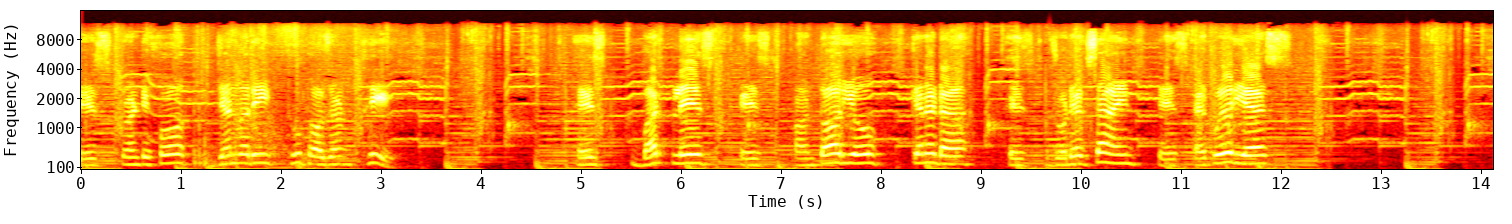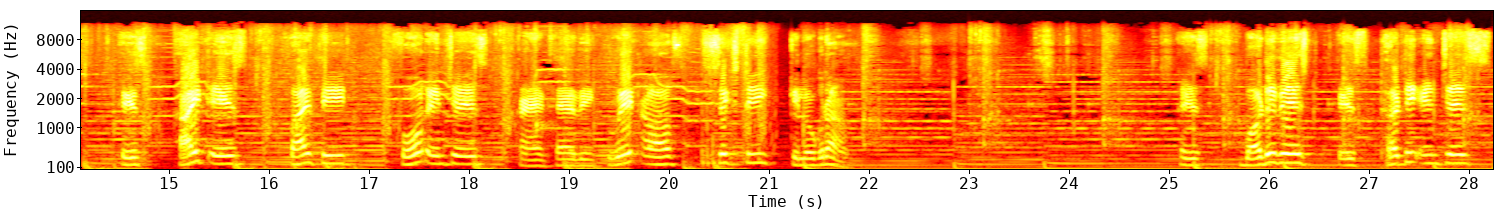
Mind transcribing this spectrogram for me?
is 24 January 2003. His birthplace is Ontario, Canada. His zodiac sign is Aquarius. His height is 5 feet 4 inches and having weight of 60 kilogram. His body waist is 30 inches.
